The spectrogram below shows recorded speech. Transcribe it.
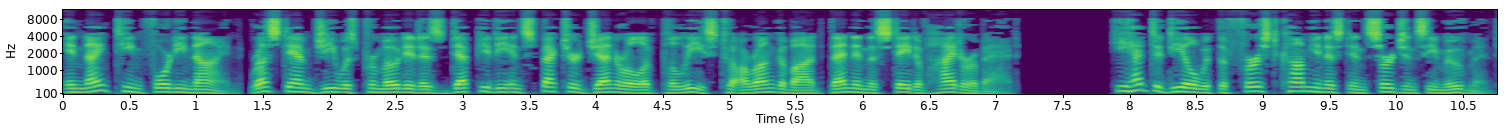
In 1949, Rustamji was promoted as Deputy Inspector General of Police to Aurangabad then in the state of Hyderabad. He had to deal with the first communist insurgency movement.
